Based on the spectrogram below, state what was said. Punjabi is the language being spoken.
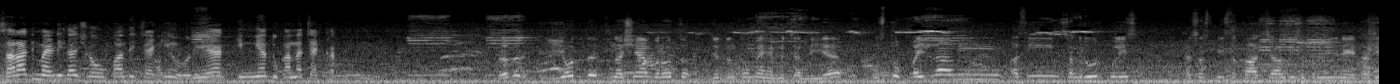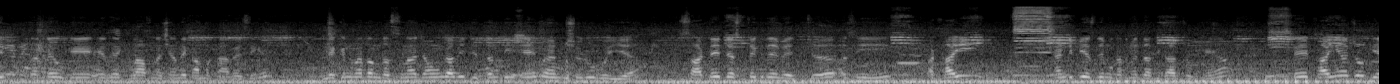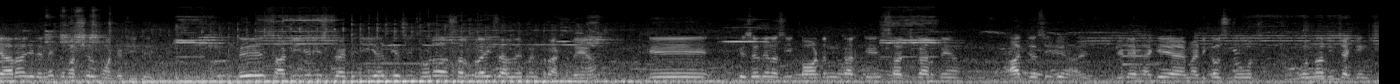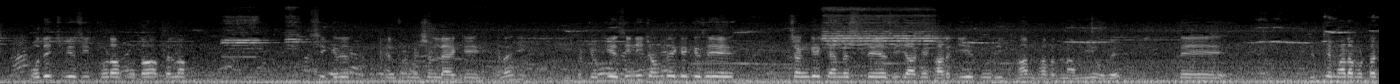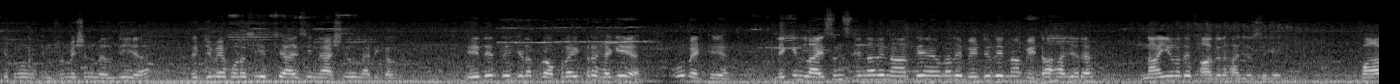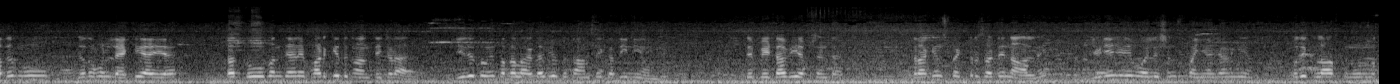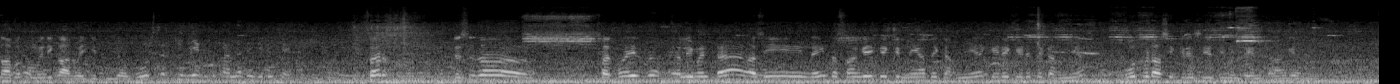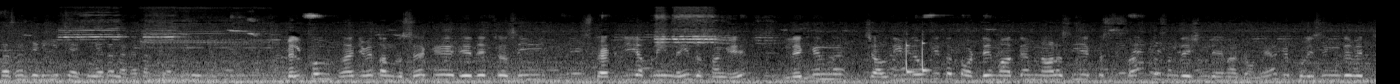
ਸਰ, ਅੱਜ ਮੈਡੀਕਲ ਸ਼ੋਪਾਂ ਦੀ ਚੈਕਿੰਗ ਹੋ ਰਹੀ ਹੈ। ਕਿੰਨੀਆਂ ਦੁਕਾਨਾਂ ਚੈੱਕ ਕਰਦੇ ਬ੍ਰਦਰ ਯੁੱਧ ਨਸ਼ਿਆਂ ਵਿਰੁੱਧ ਜਿੱਦਣ ਤੋਂ ਮੁਹਿੰਮ ਚੱਲੀ ਹੈ, ਉਸ ਤੋਂ ਪਹਿਲਾਂ ਵੀ ਅਸੀਂ ਸੰਗਰੂਰ ਪੁਲਿਸ ਐਸਐਸਪੀ ਸਰਤਾਜ ਚਾਲ ਦੀ ਸੁਪਰਵਿਜ਼ਨ ਅਸੀਂ ਇਕੱਠੇ ਹੋ ਕੇ ਇਹਦੇ ਖਿਲਾਫ ਨਸ਼ਿਆਂ ਦੇ ਕੰਮ ਕਰ ਰਹੇ ਸੀਗੇ। ਲੇਕਿਨ ਮੈਂ ਤੁਹਾਨੂੰ ਦੱਸਣਾ ਚਾਹੂੰਗਾ ਵੀ ਜਿੱਦਣ ਦੀ ਇਹ ਮੁਹਿੰਮ ਸ਼ੁਰੂ ਹੋਈ ਹੈ, ਸਾਡੇ ਡਿਸਟ੍ਰਿਕਟ ਦੇ ਵਿੱਚ ਅਸੀਂ 28 ਐਨਡੀਪੀਐਸ ਦੇ ਮੁਕੱਦਮੇ ਦਰਜ ਕਰ ਚੁੱਕੇ ਹਾਂ ਤੇ 28 ਚੋਂ 11 ਜਿਹੜੇ ਨੇ ਕਮਰਸ਼ੀਅਲ ਕੁਆਂਟੀਟੀ ਦੇ। ਤੇ ਸਾਡੀ ਜਿਹੜੀ ਸਟ੍ਰੈਟਜੀ ਆ ਕਿ ਅਸੀਂ ਥੋੜਾ ਸਰਪ੍ਰਾਈਜ਼ ਐਲੀਮੈਂਟ ਰੱਖਦੇ ਹਾਂ ਕਿ ਕਿਸੇ ਦਿਨ ਅਸੀਂ ਕਾਰਡਨ ਕਰਕੇ ਸਰਚ ਕਰਦੇ ਹਾਂ। ਅੱਜ ਅਸੀਂ ਜਿਹੜੇ ਹੈਗੇ ਆ ਮੈਡੀਕਲ ਸਟੋਰਸ ਉਹਨਾਂ ਦੀ ਚੈਕਿੰਗ ਉਹਦੇ 'ਚ ਵੀ ਅਸੀਂ ਥੋੜਾ ਬਹੁਤਾ ਪਹਿਲਾਂ ਸੀਕ੍ਰੀਟ ਇਨਫੋਰਮੇਸ਼ਨ ਲੈ ਕੇ, ਹੈ ਨਾ ਜੀ? ਕਿਉਂਕਿ ਅਸੀਂ ਨਹੀਂ ਚਾਹੁੰਦੇ ਕਿ ਕਿਸੇ ਚੰਗੇ ਕੈਮਿਸਟ ਤੇ ਅਸੀਂ ਜਾ ਕੇ ਖੜ ਜਾਈਏ, ਤੇ ਉਹਦੀ ਖਾਮ ਖਾ ਬਦਨਾਮੀ ਹੋਵੇ। ਤੇ ਜਿੱਥੇ ਮਾੜਾ ਮੋਟਾ ਕਿਤੋਂ ਇਨਫੋਰਮੇਸ਼ਨ ਮਿਲਦੀ ਆ, ਤੇ ਜਿਵੇਂ ਹੁਣ ਅਸੀਂ ਇੱਥੇ ਆਏ ਸੀ ਨੈਸ਼ਨਲ ਮੈਡੀਕਲ ਇਹਦੇ ਤੇ ਜਿਹੜਾ ਪ੍ਰੋਪਰਾਈਟਰ ਹੈਗੇ ਆ, ਉਹ ਬੈਠੇ ਆ। ਲੇਕਿਨ ਲਾਇਸੈਂਸ ਜਿਨ੍ਹਾਂ ਦੇ ਨਾਂ ਤੇ ਆ, ਉਹਨਾਂ ਦੇ ਬੇਟੇ ਦੇ ਨਾਂ ਬੇਟਾ ਹਾਜ਼ਰ ਆ, ਨਾ ਹੀ ਉਹਨਾਂ ਦੇ ਫਾਦਰ ਹਾਜ਼ਰ ਸੀਗੇ। ਫਾਦਰ ਨੂੰ ਜਦੋਂ ਹੁਣ ਲੈ ਕੇ ਆਏ ਆ, ਤਾਂ ਦੋ ਬੰਦਿਆਂ ਨੇ ਫੜ ਕੇ ਦੁਕਾਨ ਤੇ ਚੜਾਇਆ ਜਿਹਦੇ ਤੋਂ ਵੀ ਪਤਾ ਲੱਗਦਾ ਵੀ ਉਹ ਦੁਕਾਨ ਤੇ ਕਦੀ ਨਹੀਂ ਆਉਂਦੇ। ਤੇ ਬੇਟਾ ਵੀ ਐਬਸੈਂਟ ਹੈ ਡਰੱਗ ਇੰਸਪੈਕਟਰ ਸਾਡੇ ਨਾਲ ਨੇ ਜਿਹੜੀਆਂ ਜਿਹੜੀਆਂ ਵਾਇਲੇਸ਼ਨਸ ਪਾਈਆਂ ਜਾਣਗੀਆਂ। ਉਹਦੇ ਖਿਲਾਫ ਕਾਨੂੰਨ ਮੁਤਾਬਕ ਉਵੇਂ ਦੀ ਕਾਰਵਾਈ ਕੀਤੀ ਜਾਊਗੀ। ਹੋਰ ਸਰ ਕਿੰਨੀਆਂ ਕੁ ਦੁਕਾਨਾਂ ਤੇ ਜਿਹੜੀ check sir this is a surprise element ਹੈ। ਅਸੀਂ ਨਹੀਂ ਦੱਸਾਂਗੇ ਕਿ ਕਿੰਨਿਆਂ ਤੇ ਕਰਨੀ ਹੈ ਕਿਹੜੇ ਕਿਹੜੇ ਤੇ ਕਰਨੀ ਹੈ। ਉਹ ਥੋੜਾ ਸੀਕ੍ਰੇਸੀ ਅਸੀਂ ਮੇਨਟੇਨ ਕਰਾਂਗੇ। ਤਾਂ ਸਰ ਜਿਹੜੀ ਇਹ ਚੈਕਿੰਗ ਹੈ ਤਾਂ ਲਗਾਤਾਰ ਚੱਲਦੀ ਰਹੇਗੀ। ਬਿਲਕੁਲ ਮੈਂ ਜਿਵੇਂ ਤੁਹਾਨੂੰ ਦੱਸਿਆ ਕਿ ਇਹਦੇ 'ਚ ਅਸੀਂ ਸਟ੍ਰੈਟਜੀ ਆਪਣੀ ਨਹੀਂ ਦੱਸਾਂਗੇ ਲੇਕਿਨ ਚੱਲਦੀ ਵੀ ਰਹੂਗੀ। ਤਾਂ ਤੁਹਾਡੇ ਮਾਧਿਅਮ ਨਾਲ ਅਸੀਂ ਇੱਕ ਸਖਤ ਸੰਦੇਸ਼ ਦੇਣਾ ਚਾਹੁੰਦੇ ਹਾਂ ਕਿ ਪੁਲਿਸਿੰਗ ਦੇ ਵਿੱਚ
